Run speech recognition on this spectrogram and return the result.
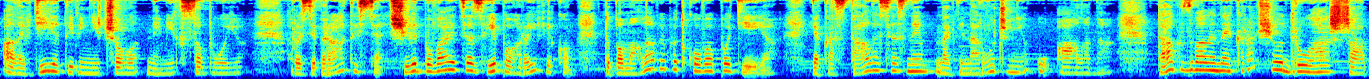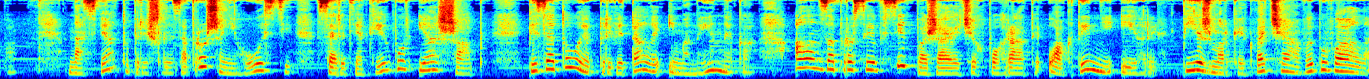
але вдіяти він нічого не міг з собою. Розібратися, що відбувається з гіпогрифіком, допомогла випадкова подія, яка сталася з ним на дні народження у Алана. Так звали найкращого друга Ашапа. На свято прийшли запрошені гості, серед яких був і Ашап. Після того, як привітали іменинника, Алан запросив всіх бажаючих пограти у активні ігри. Піжморки, квача, вибувала.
